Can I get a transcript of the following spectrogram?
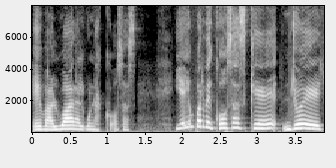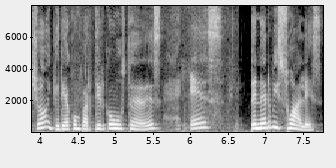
evaluar algunas cosas. Y hay un par de cosas que yo he hecho y quería compartir con ustedes, es tener visuales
